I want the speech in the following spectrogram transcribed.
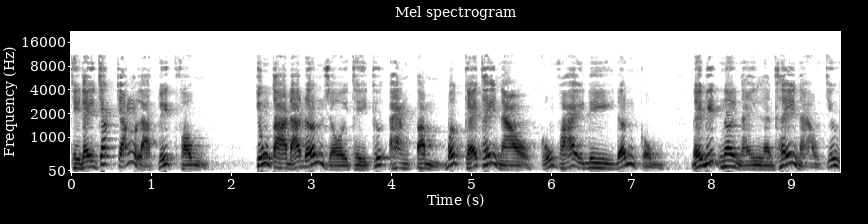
thì đây chắc chắn là tuyết phòng. Chúng ta đã đến rồi thì cứ an tâm, bất kể thế nào cũng phải đi đến cùng để biết nơi này là thế nào chứ.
